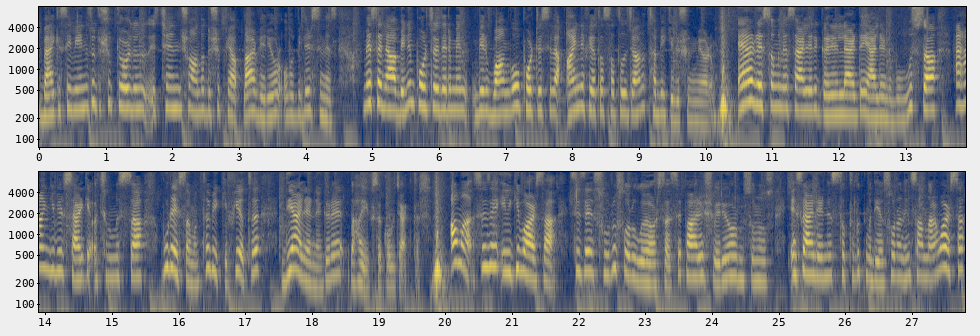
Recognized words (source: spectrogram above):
Belki seviyenizi düşük gördüğünüz için şu anda düşük fiyatlar veriyor olabilirsiniz. Mesela benim portrelerimin bir Van Gogh portresiyle aynı fiyata satılacağını tabii ki düşünmüyorum. Eğer ressamın eserleri galerilerde yerlerini bulmuşsa, herhangi bir sergi açılmışsa bu ressamın tabii ki fiyatı diğerlerine göre daha yüksek olacaktır. Ama size ilgi varsa, size soru soruluyorsa, sipariş veriyor musunuz, eserleriniz satılık mı diye soran insanlar varsa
